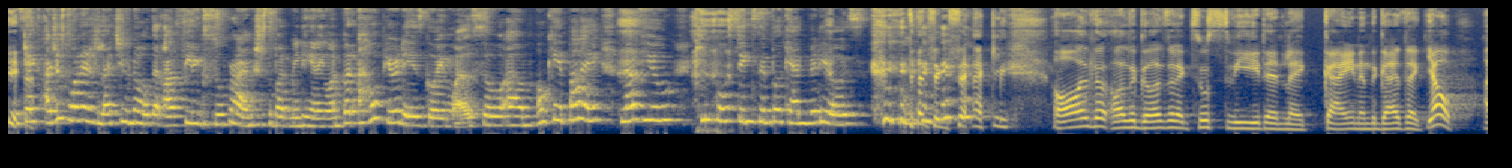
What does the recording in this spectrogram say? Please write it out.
it's like I just wanted to let you know that I'm feeling super anxious about meeting anyone, but I hope your day is going well. So, um, okay, bye. Love you. Keep posting Simple Ken videos. That's exactly all the all the girls are like so sweet and like kind, and the guys like, "Yo, I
